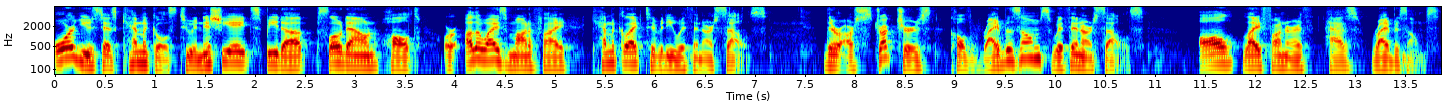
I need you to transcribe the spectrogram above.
or used as chemicals to initiate, speed up, slow down, halt, or otherwise modify chemical activity within our cells there are structures called ribosomes within our cells. All life on Earth has ribosomes.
